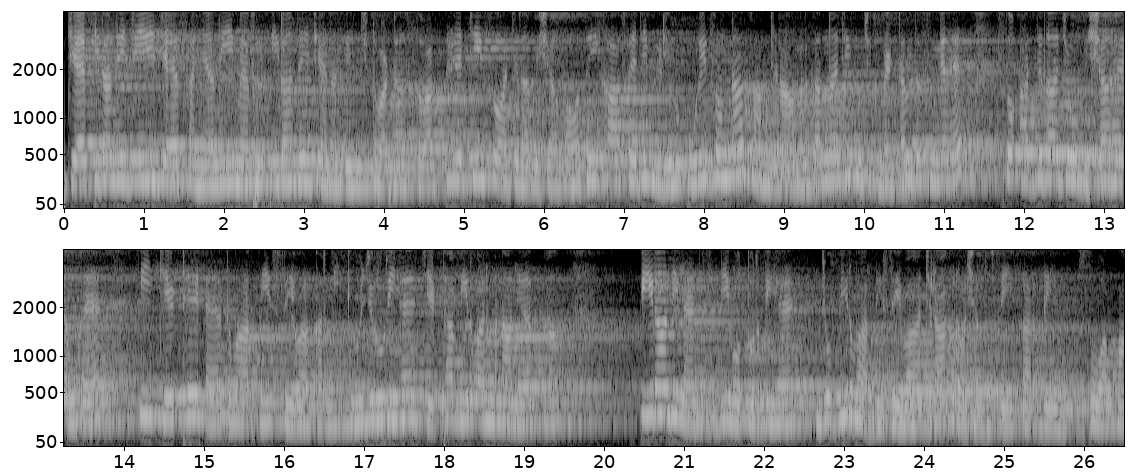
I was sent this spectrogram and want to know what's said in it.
ਜੈ ਪੀਰਾਂ ਦੀ ਜੀ, ਜੈ ਸਾਈਆਂ ਦੀ, ਮਹਿਫਿਲ ਪੀਰਾਂ ਦੇ ਚੈਨਲ ਵਿੱਚ ਤੁਹਾਡਾ ਸਵਾਗਤ ਹੈ ਜੀ। ਸੋ ਅੱਜ ਦਾ ਵਿਸ਼ਾ ਬਹੁਤ ਹੀ ਖਾਸ ਹੈ ਜੀ। ਵੀਡੀਓ ਨੂੰ ਪੂਰੀ ਸੁਣਨਾ, ਸਮਝਣਾ, ਅਮਲ ਕਰਨਾ ਜੀ, ਕੁਝ ਕਮੈਂਟਾਂ ਵੀ ਦੱਸਣੀਆਂ ਹੈ। ਸੋ ਅੱਜ ਦਾ ਜੋ ਵਿਸ਼ਾ ਹੈ, ਉਹ ਹੈ ਕਿ ਜੇਠੇ ਐਤਵਾਰ ਦੀ ਸੇਵਾ ਕਰਨੀ ਕਿਉਂ ਜ਼ਰੂਰੀ ਹੈ? ਜੇਠਾ ਵੀਰਵਾਰ ਮਨਾ ਲਿਆ ਤਾਂ ਪੀਰਾਂ ਦੀ ਲਾਈਨ ਸਿੱਧੀ ਹੋ ਤੁਰਦੀ ਹੈ, ਜੋ ਵੀਰਵਾਰ ਦੀ ਸੇਵਾ ਚਿਰਾਗ ਰੋਸ਼ਨ ਤੁਸੀਂ ਕਰਦੇ ਹੋ। ਸੋ ਆਪਾਂ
